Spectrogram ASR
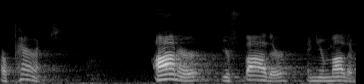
our parents. Honor your father and your mother.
